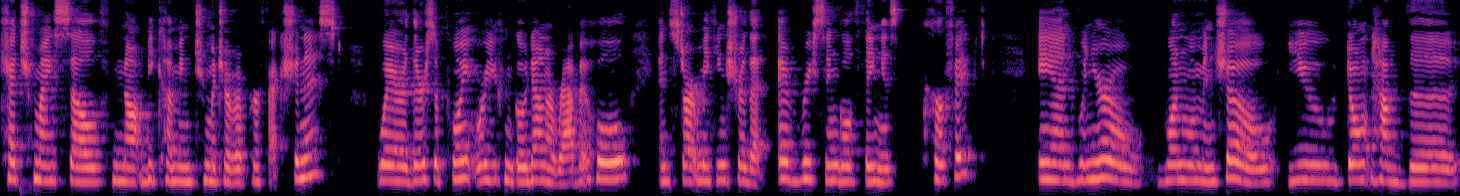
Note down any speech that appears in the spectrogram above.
catch myself not becoming too much of a perfectionist where there's a point where you can go down a rabbit hole and start making sure that every single thing is perfect and when you're a one woman show, you don't have the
